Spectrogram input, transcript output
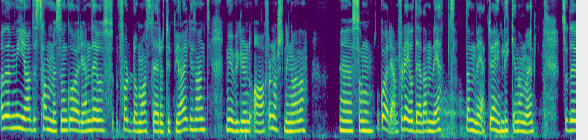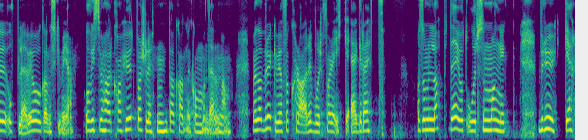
Og det er mye av det samme som går igjen. Det er jo fordommer og stereotypier, ikke sant. Mye på grunn av fornorskninga, da. eh, Som går igjen, for det er jo det de vet. De vet jo egentlig ikke noe mer. Så du opplever jo ganske mye. Og hvis vi har Kahoot på slutten, da kan det komme en del navn. Men da bruker vi å forklare hvorfor det ikke er greit. Og som lapp, det er jo et ord som mange bruker,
